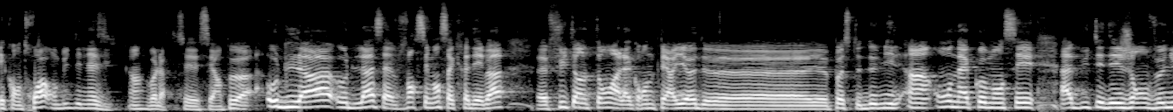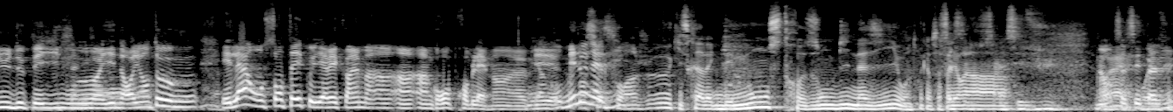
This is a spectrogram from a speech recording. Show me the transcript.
Et quand trois, on bute des nazis. Hein, voilà, c'est c'est un peu euh, au-delà, au-delà. Ça forcément, ça crée débat. Euh, fut un temps à la grande période euh, post 2001, on a commencé à buter des gens venus de pays moyen-orientaux. Et là, on sentait qu'il y avait quand même un, un- un gros problème. hein. un Mais, gros mais le nazi, pour un jeu qui serait avec des monstres zombies nazis ou un truc comme ça. Y aurait un- c'est vu. Non, Ouais, ça ouais, pas vu.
